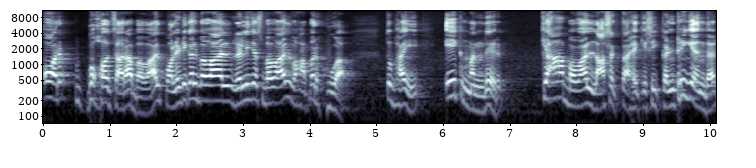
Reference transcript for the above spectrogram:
और बहुत सारा बवाल पॉलिटिकल बवाल रिलीजियस बवाल वहाँ पर हुआ। तो भाई, एक मंदिर क्या बवाल ला सकता है किसी कंट्री के अंदर?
